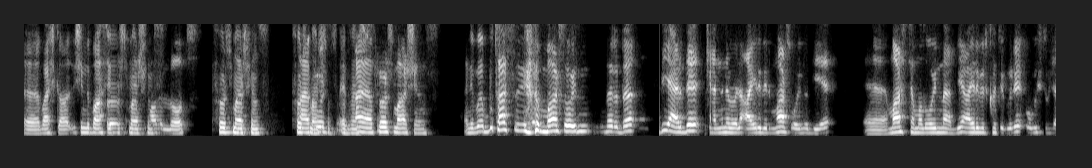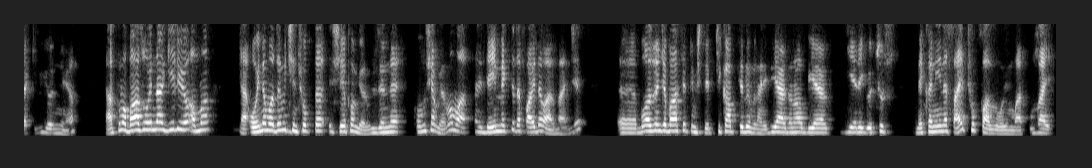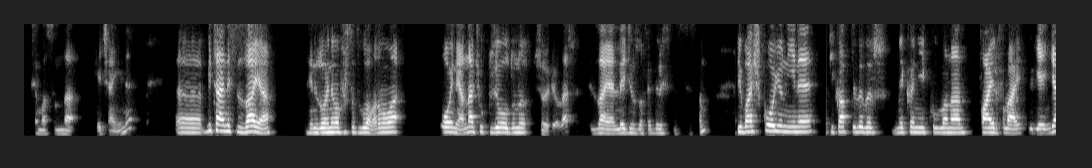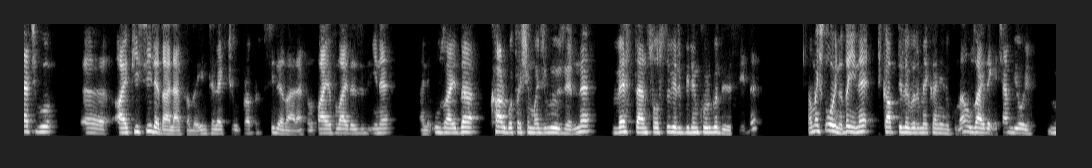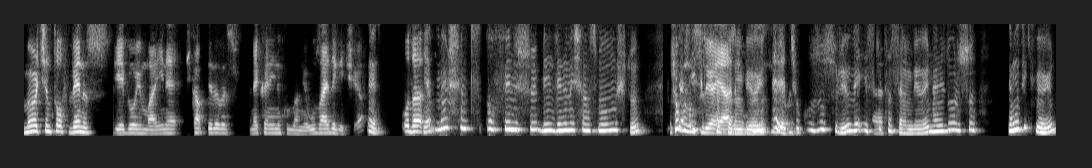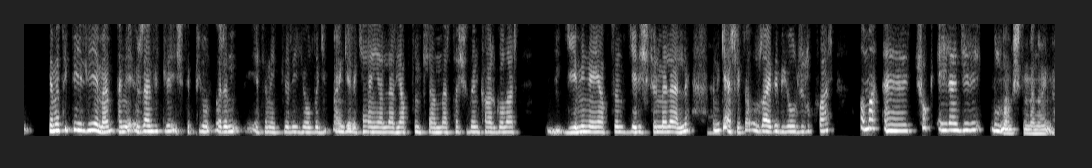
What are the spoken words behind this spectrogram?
e, başka şimdi bahsettiğim First Martians. Load. First Martians. First yani Martians. First, aynen, First Martians. Hani bu, bu tarz Mars oyunları da bir yerde kendine böyle ayrı bir Mars oyunu diye e, Mars temalı oyunlar diye ayrı bir kategori oluşturacak gibi görünüyor. Aklıma bazı oyunlar geliyor ama yani oynamadığım için çok da şey yapamıyorum. Üzerine konuşamıyorum ama hani değinmekte de fayda var bence. Ee, bu az önce bahsettim işte pick up deliver hani bir yerden al bir, yer, bir yere götür mekaniğine sahip çok fazla oyun var uzay temasında geçen yine. Ee, bir tanesi Zaya. Henüz oynama fırsatı bulamadım ama oynayanlar çok güzel olduğunu söylüyorlar. Zaya Legends of a Drifted System. Bir başka oyun yine Pick Up Deliver mekaniği kullanan Firefly Game. Gerçi bu e, IPC ile de alakalı, intellectual property ile de alakalı. Firefly da yine hani uzayda kargo taşımacılığı üzerine western soslu bir bilim kurgu dizisiydi. Ama işte oyunu da yine pick-up delivery mekaniğini kullanan uzayda geçen bir oyun. Merchant of Venus diye bir oyun var. Yine pick-up delivery mekaniğini kullanıyor. Uzayda geçiyor. Evet. O da Ya Merchant of Venus'u benim deneme şansım olmuştu. çok Biraz uzun eski sürüyor ya. tasarım bir oyun. Evet çok uzun sürüyor ve eski Evet. tasarım bir oyun. Hani doğrusu tematik bir oyun. Tematik değil diyemem. Hani özellikle işte pilotların yetenekleri, yolda gitmen gereken yerler, yaptığın planlar, taşıdığın kargolar, gemi ne yaptığın geliştirmelerle hani gerçekten uzayda bir yolculuk var. Ama eee, çok eğlenceli bulmamıştım ben oyunu.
